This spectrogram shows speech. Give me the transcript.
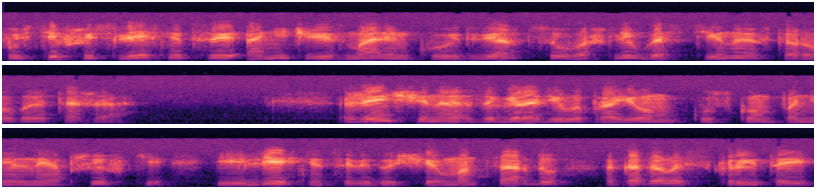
Спустившись с лестницы, они через маленькую дверцу вошли в гостиную второго этажа. Женщина загородила проем куском панельной обшивки, и лестница, ведущая в мансарду, оказалась скрытой,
